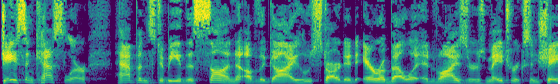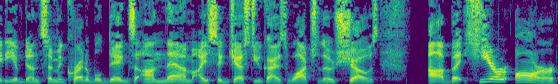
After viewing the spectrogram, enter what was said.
Jason Kessler happens to be the son of the guy who started Arabella Advisors. Matrix and Shady have done some incredible digs on them. I suggest you guys watch those shows. Uh, but here are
